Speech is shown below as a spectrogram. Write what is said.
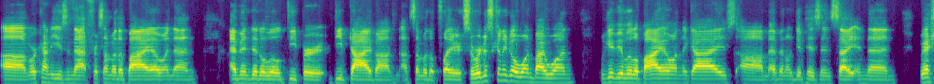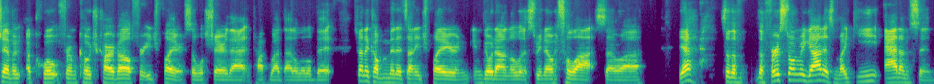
Um, we're kind of using that for some of the bio, and then Evin did a little deeper deep dive on on some of the players. So we're just gonna go one by one. We'll give you a little bio on the guys. Um, Evin will give his insight, and then we actually have a, a, quote from Coach Carvel for each player. So we'll share that and talk about that a little bit. Spend a couple minutes on each player and, and go down the list. We know it's a lot. So uh, yeah. So the, the first one we got is Mikey Adamson.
